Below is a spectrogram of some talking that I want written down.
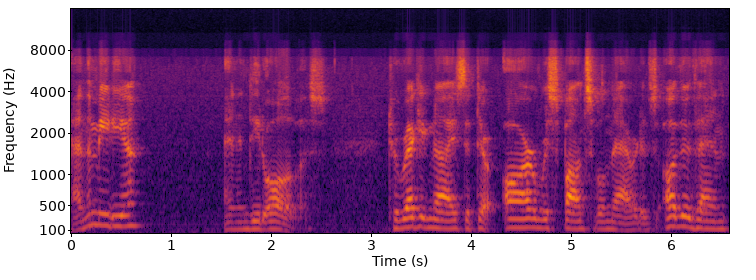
and the media, and indeed all of us, to recognize that there are responsible narratives other than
